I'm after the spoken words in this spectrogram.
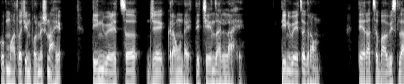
खूप महत्त्वाची इन्फॉर्मेशन आहे. तीन वेळेचं जे ग्राउंड आहे ते चेंज झालेलं आहे. तीन वेळेचं ग्राउंड तेराचं बावीसला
